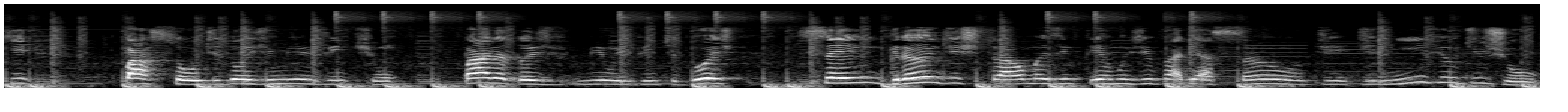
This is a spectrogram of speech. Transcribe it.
que passou de 2021 para 2022 sem grandes traumas em termos de variação de, de nível de jogo.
